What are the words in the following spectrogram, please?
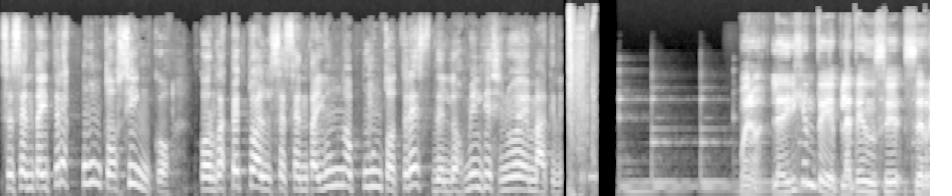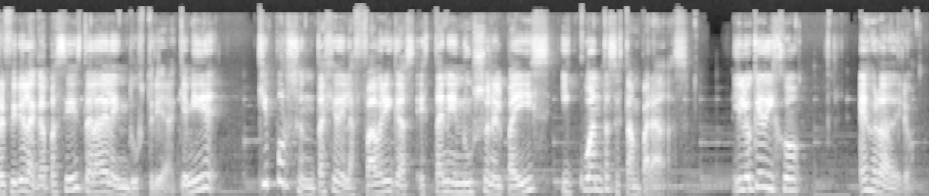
63.5 con respecto al 61.3 del 2019 de Macri. Bueno, la dirigente platense se refirió a la capacidad instalada de la industria, que mide qué porcentaje de las fábricas están en uso en el país y cuántas están paradas. Y lo que dijo es verdadero.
